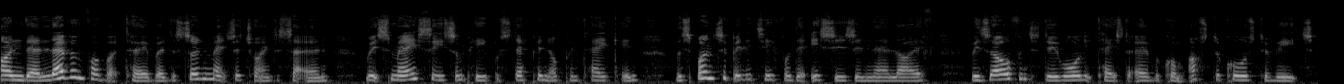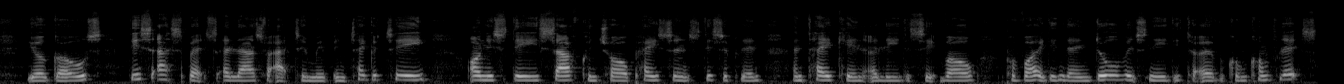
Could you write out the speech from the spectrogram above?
On the 11th of October, the Sun makes a trine to Saturn, which may see some people stepping up and taking responsibility for the issues in their life, resolving to do all it takes to overcome obstacles to reach your goals. This aspect allows for acting with integrity, honesty, self control, patience, discipline, and taking a leadership role, providing the endurance needed to overcome conflicts.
